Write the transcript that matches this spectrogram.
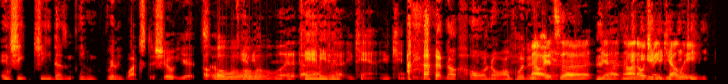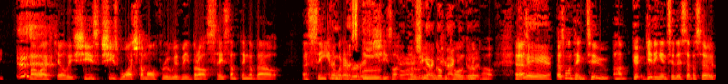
And she she doesn't even really watch the show yet. So oh, whoa, whoa, whoa, whoa, whoa, whoa, edit that. Can't out. even. You can't. You can't. no. Oh no, I'm putting. Now it it's there. uh yeah. Now I know what you mean, Kelly. My wife Kelly. She's she's watched them all through with me, but I'll say something about a scene and or whatever. Scene, she's like, yeah, she got to go back and do it. About. And that's, yeah, yeah, yeah, that's one thing too. Um, getting into this episode,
